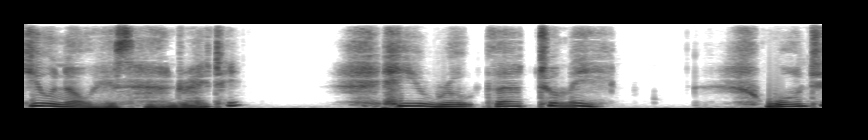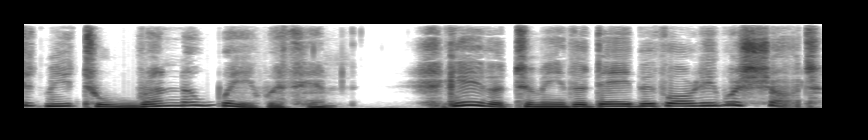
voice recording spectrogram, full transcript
You know his handwriting. He wrote that to me. Wanted me to run away with him. Gave it to me the day before he was shot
